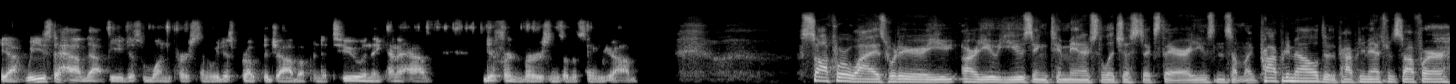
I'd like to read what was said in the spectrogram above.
Yeah, we used to have that be just one person. We just broke the job up into two, and they kind of have different versions of the same job. Software wise, what are you are you using to manage the logistics there? Are you using something like Property Meld or the property management software?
